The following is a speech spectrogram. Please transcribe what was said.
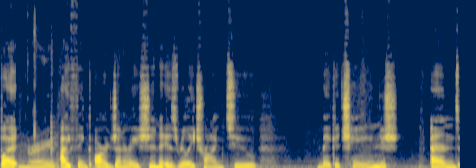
But Right. I think our generation is really trying to make a change. And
